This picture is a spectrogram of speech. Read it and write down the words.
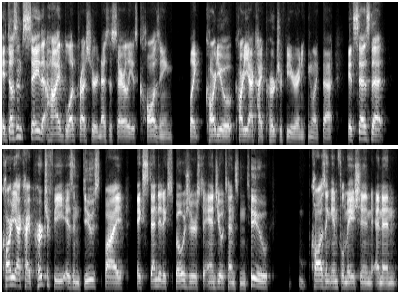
it doesn't say that high blood pressure necessarily is causing like cardio cardiac hypertrophy or anything like that. It says that cardiac hypertrophy is induced by extended exposures to angiotensin 2 causing inflammation and then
